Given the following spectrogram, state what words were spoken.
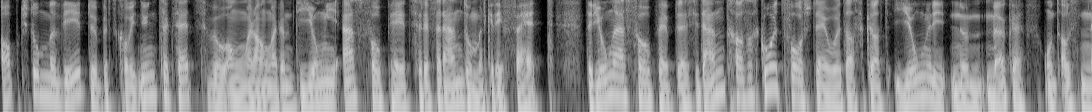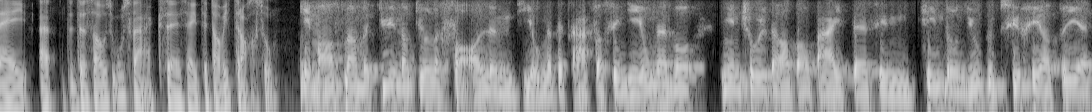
Abgestimmt wird über das Covid-19-Gesetz, weil unter anderem die junge SVP das Referendum ergriffen hat. Der junge SVP-Präsident kann sich gut vorstellen, dass gerade Jüngere nicht mehr mögen und als Nein äh, das als Ausweg sehen, sagt David Trachsum. Die Massnahmen tun natürlich vor allem die Jungen betreffen. Das sind die Jungen, die in Schulden abarbeiten, sind Kinder- und Jugendpsychiatrien,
